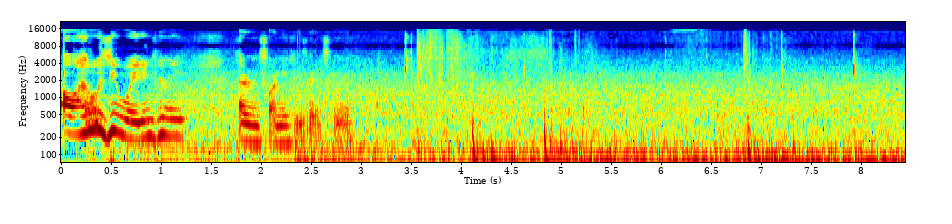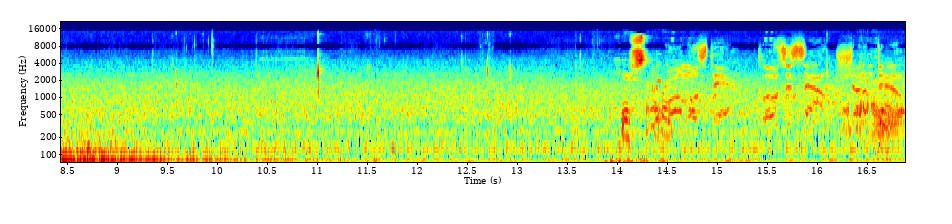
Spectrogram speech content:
Oh, I was you waiting for me? That would be funny if you waited for me. Here's We're someone. almost there. Close this out. Shut them down.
